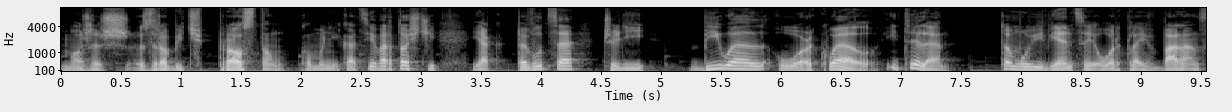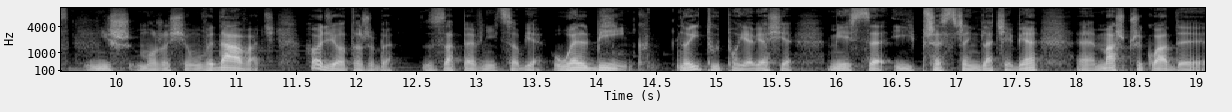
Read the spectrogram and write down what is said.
możesz zrobić prostą komunikację wartości, jak PWC, czyli Be Well, Work Well i tyle. To mówi więcej o work-life balance niż może się wydawać. Chodzi o to, żeby zapewnić sobie well-being. No i tu pojawia się miejsce i przestrzeń dla Ciebie. E, masz przykłady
